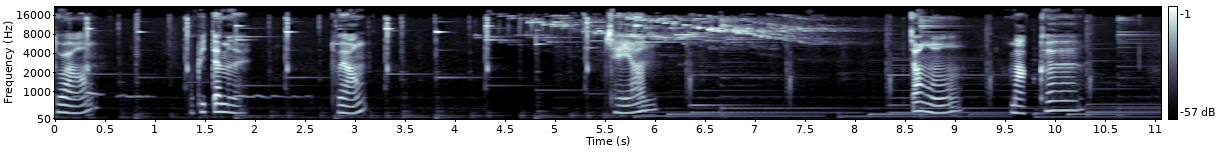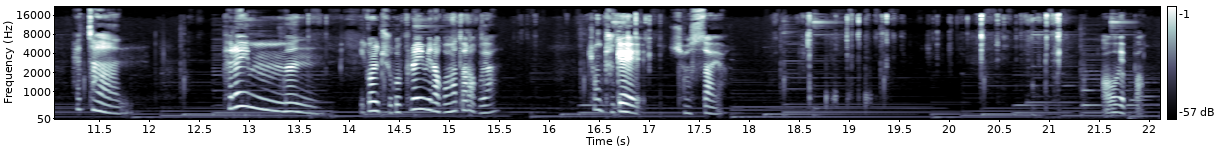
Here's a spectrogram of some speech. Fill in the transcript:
도영, 어, 비 때문에 도영, 재현, 정우, 마크, 해찬. 프레임은 이걸 주고 프레임이라고 하더라고요. 총 두 개 줬어요. 어우 예뻐.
